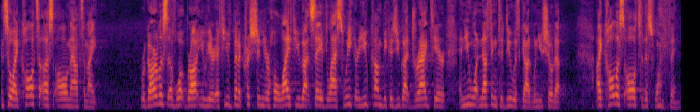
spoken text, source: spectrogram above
And so I call to us all now tonight. Regardless of what brought you here, if you've been a Christian your whole life, you got saved last week, or you come because you got dragged here and you want nothing to do with God when you showed up, I call us all to this one thing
